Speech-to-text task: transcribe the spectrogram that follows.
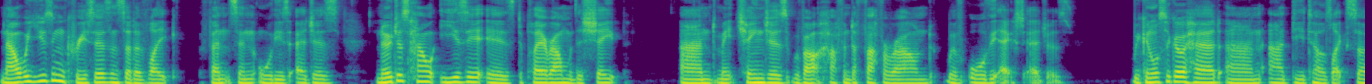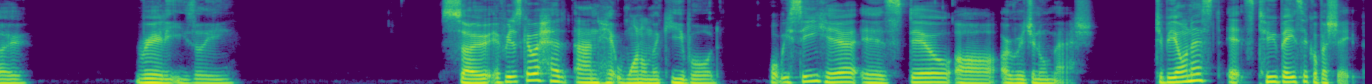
Now we're using creases instead of like fencing all these edges. Notice how easy it is to play around with the shape and make changes without having to faff around with all the extra edges. We can also go ahead and add details like so, really easily. So if we just go ahead and hit 1 on the keyboard, what we see here is still our original mesh. To be honest, it's too basic of a shape,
